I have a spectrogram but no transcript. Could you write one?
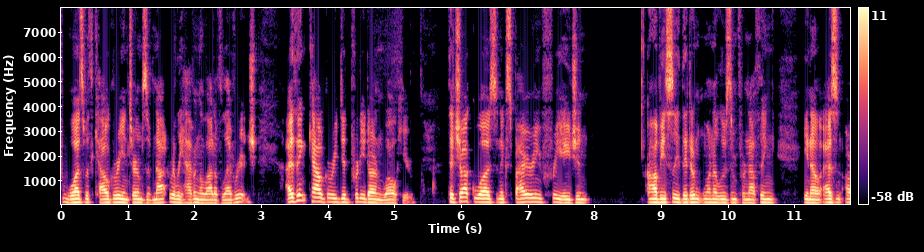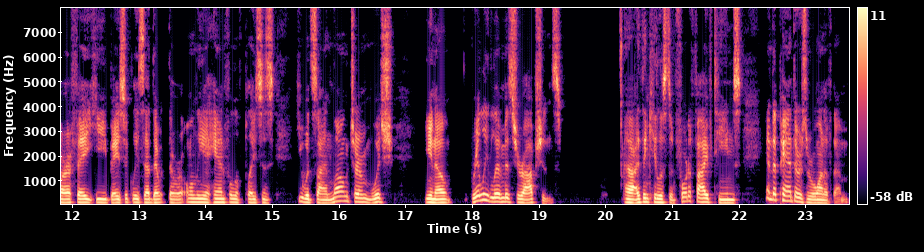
was with Calgary in terms of not really having a lot of leverage, I think Calgary did pretty darn well here. Tkachuk was an expiring free agent. Obviously, they didn't want to lose him for nothing. You know, as an RFA, he basically said that there were only a handful of places he would sign long term, which, you know, really limits your options. Uh, I think he listed four to five teams, and the Panthers were one of them.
